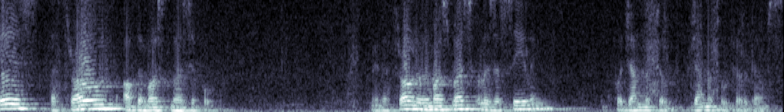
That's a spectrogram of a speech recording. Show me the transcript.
is the throne of the most merciful. I mean, the throne of the most merciful is a ceiling for Jannatul, Jannatul Firdaus.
